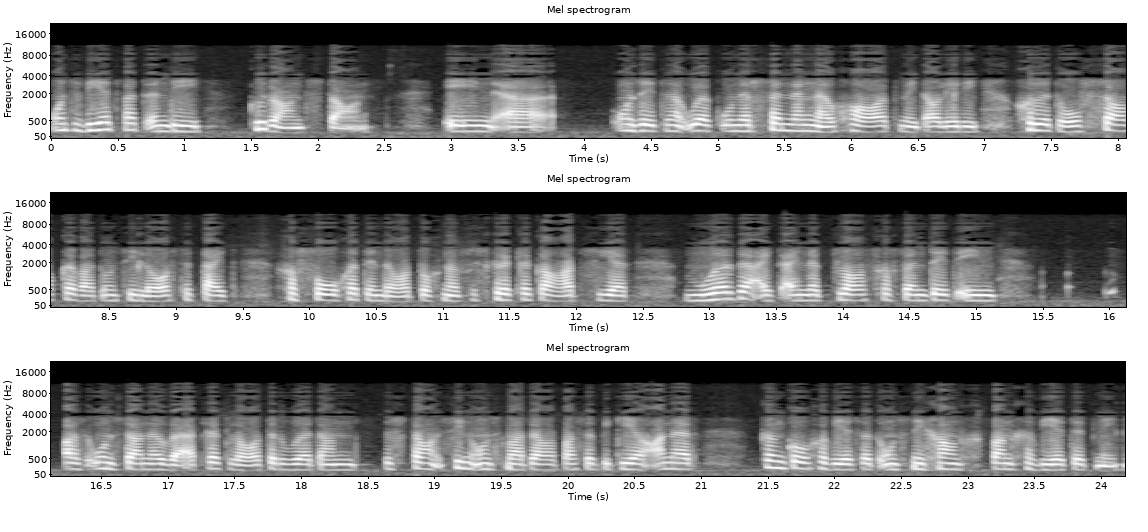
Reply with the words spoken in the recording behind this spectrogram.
ons weet wat in die koerant staan. En uh ons het nou ook ondervinding nou gehad met al hierdie groot hofsaake wat ons die laaste tyd gevolg het en daar tog nou verskriklike hartseer moorde uiteindelik plaasgevind het en as ons dan nou werklik later hoor dan bestaan sien ons maar daar was 'n bietjie 'n ander kinkel gewees wat ons nie gaan van geweet het nie.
